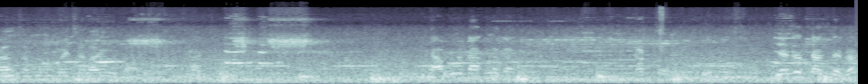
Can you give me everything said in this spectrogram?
कालचा मुंबईचा लागू होता. टाकलं टाकलं का? टाकतो. याच्यात टाकते का?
